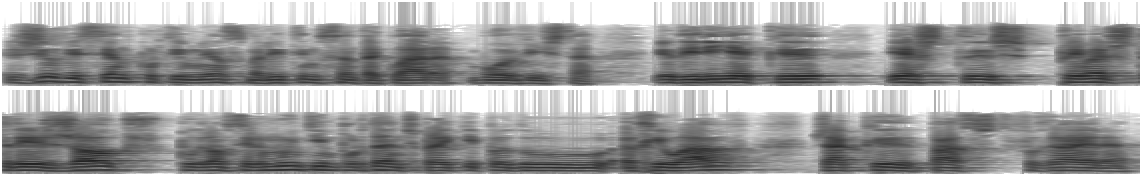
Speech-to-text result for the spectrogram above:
Gil Vicente, Portimonense, Marítimo, Santa Clara, Boa Vista. Eu diria que estes primeiros três jogos poderão ser muito importantes para a equipa do Rio Ave, já que Passos de Ferreira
